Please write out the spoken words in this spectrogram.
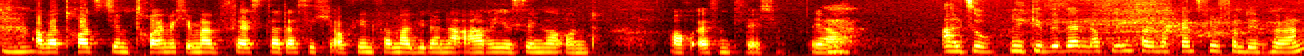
mhm. aber trotzdem träume ich immer fester, dass ich auf jeden Fall mal wieder eine Arie singe und auch öffentlich. Ja. ja. Also, Rike, wir werden auf jeden Fall noch ganz viel von dir hören.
